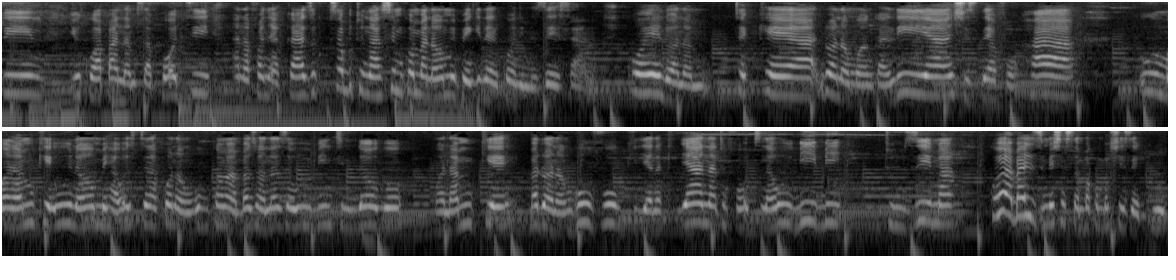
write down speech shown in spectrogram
thin, yuko hapa anamsapoti, anafanya kazi, kwa sababu tunaasimu kwamba Naomi pengine alikuwa ni mzee sana, kwa yeye ndo anamtekea, ndo anamwangalia, she's there for her. Huyu mwanamke huyu Naomi hawezi tena kuwa na nguvu kama ambazo anazo huyu binti mdogo. Mwanamke bado ana nguvu, kijana kijana, tofauti na huyu bibi mtu mzima. Kwa hiyo habari zimeshasambaa kwamba she's a good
